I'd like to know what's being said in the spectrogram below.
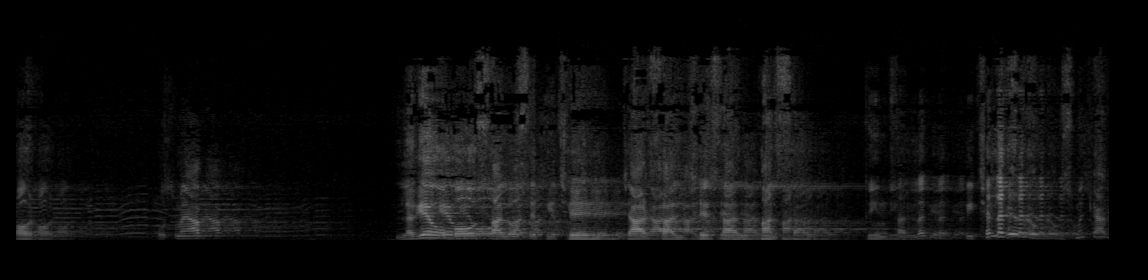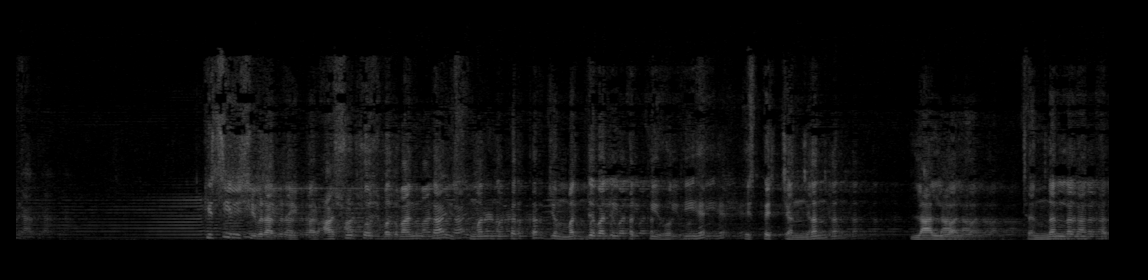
और उसमें आप लगे हो बहुत सालों से पीछे, चार साल, छह साल, पाँच साल। तीन साल लगे, पीछे लगे रहो उसमें क्या लगा? किसी भी शिवरात्रि पर आशुतोष भगवान का स्मरण कर कर जो मध्य वाली पत्ती होती है, इस पे चंदन, लाल वाला, चंदन लगाकर,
